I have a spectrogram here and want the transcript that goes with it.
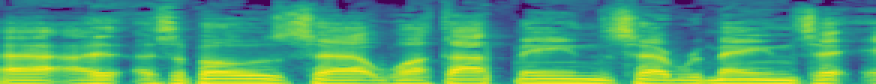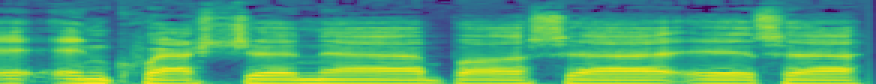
uh, I, I, suppose uh, what that means uh, remains in question, but it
